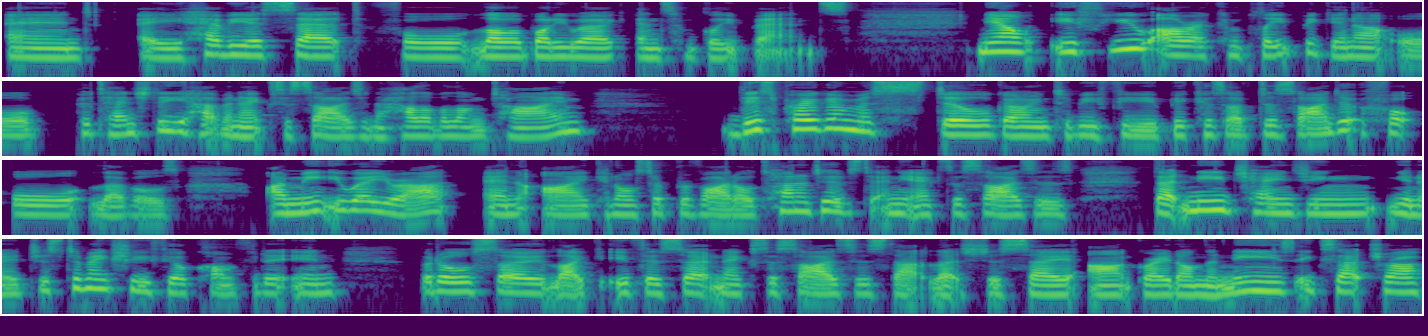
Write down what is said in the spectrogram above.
and a heavier set for lower body work and some glute bands. Now, if you are a complete beginner or potentially you haven't exercised in a hell of a long time, this program is still going to be for you because I've designed it for all levels. I meet you where you're at, and I can also provide alternatives to any exercises that need changing, you know, just to make sure you feel confident in. But also, like if there's certain exercises that, let's just say, aren't great on the knees, etc.,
